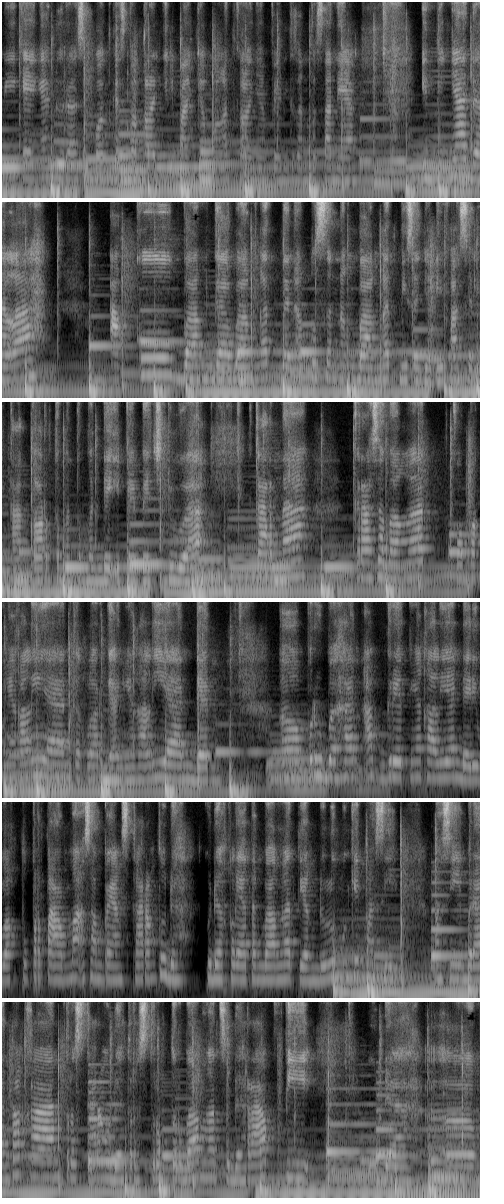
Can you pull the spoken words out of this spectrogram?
nih. Kayaknya durasi podcast bakalan jadi panjang banget kalau nyampein kesan pesan ya. Intinya adalah aku bangga banget dan aku seneng banget bisa jadi fasilitator teman-teman DIP Batch 2 karena kerasa banget kompaknya kalian, kekeluargaannya kalian dan uh, perubahan upgrade-nya kalian dari waktu pertama sampai yang sekarang tuh udah udah kelihatan banget. Yang dulu mungkin masih masih berantakan terus sekarang udah terstruktur banget sudah rapi udah um,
